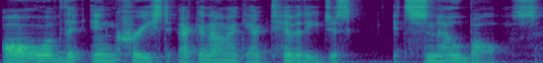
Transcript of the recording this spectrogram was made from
All of the increased economic activity just, it snowballs.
